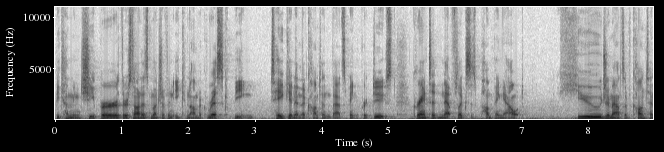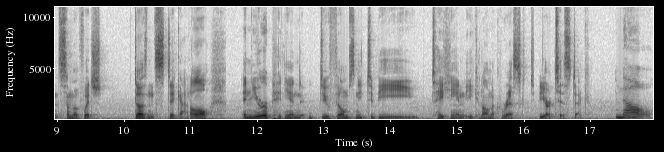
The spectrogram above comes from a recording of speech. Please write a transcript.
becoming cheaper, there's not as much of an economic risk being taken in the content that's being produced. Granted, Netflix is pumping out huge amounts of content, some of which doesn't stick at all. In your opinion, do films need to be taking an economic risk to be artistic? No,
